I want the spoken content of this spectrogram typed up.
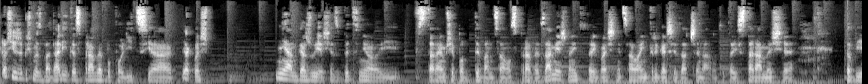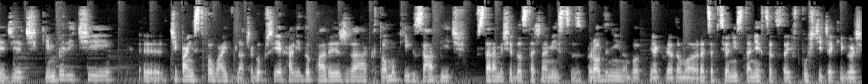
prosi, żebyśmy zbadali tę sprawę, bo policja jakoś nie angażuje się zbytnio i starają się pod dywan całą sprawę zamieść. No i tutaj właśnie cała intryga się zaczyna. No tutaj staramy się dowiedzieć, kim byli ci, y, ci państwo White, dlaczego przyjechali do Paryża, kto mógł ich zabić. Staramy się dostać na miejsce zbrodni, no bo jak wiadomo, recepcjonista nie chce tutaj wpuścić jakiegoś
